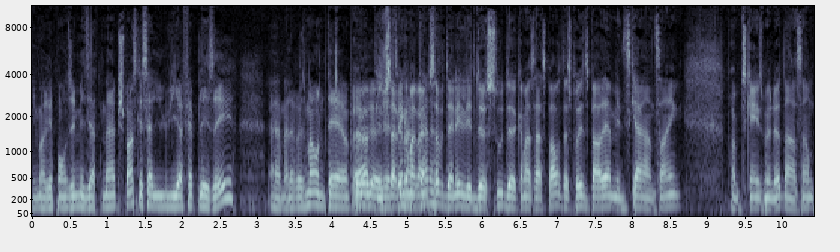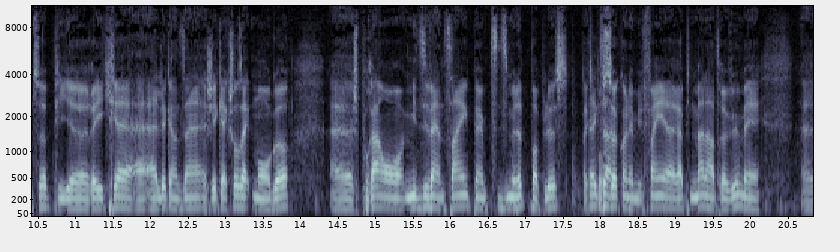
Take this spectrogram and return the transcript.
Il m'a répondu immédiatement. Puis je pense que ça lui a fait plaisir. Euh, malheureusement, on était un peu. Ah, puis vous savez comment temps, ça, vous donnez les dessous de comment ça se passe. On était supposé de parler à midi 45 pour un petit 15 minutes ensemble, ça, puis euh, réécrit à, à Luc en disant j'ai quelque chose avec mon gars. Euh, je pourrais en midi 25 puis un petit 10 minutes, pas plus. C'est pour ça qu'on a mis fin rapidement à l'entrevue, mais. Euh,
